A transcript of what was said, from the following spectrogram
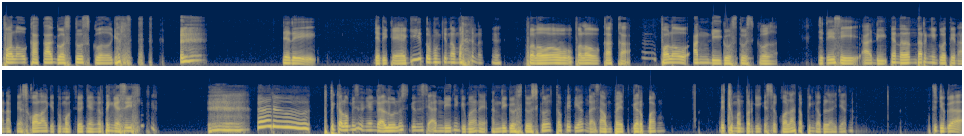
follow kakak goes to school gitu jadi jadi kayak gitu mungkin nama anaknya. Follow follow kakak follow Andi goes to school. Jadi si adiknya ntar ngikutin anaknya sekolah gitu maksudnya ngerti gak sih? Aduh. Tapi kalau misalnya nggak lulus gitu si Andinya gimana ya? Andi goes to school tapi dia nggak sampai gerbang dia cuma pergi ke sekolah tapi nggak belajar. Itu juga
